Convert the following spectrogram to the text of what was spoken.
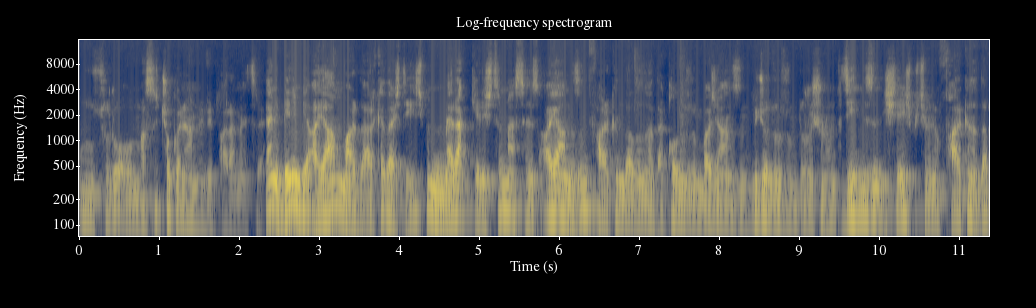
unsuru olması çok önemli bir parametre. Yani benim bir ayağım vardı arkadaş diye hiçbir merak geliştirmezseniz ayağınızın farkındalığına da kolunuzun, bacağınızın, vücudunuzun duruşunun, zihninizin işleyiş biçiminin farkına da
